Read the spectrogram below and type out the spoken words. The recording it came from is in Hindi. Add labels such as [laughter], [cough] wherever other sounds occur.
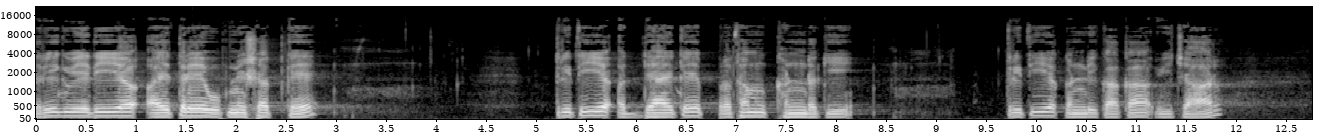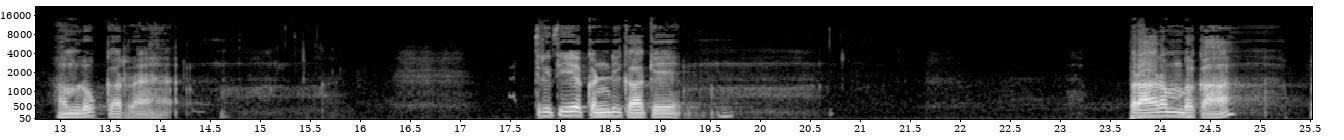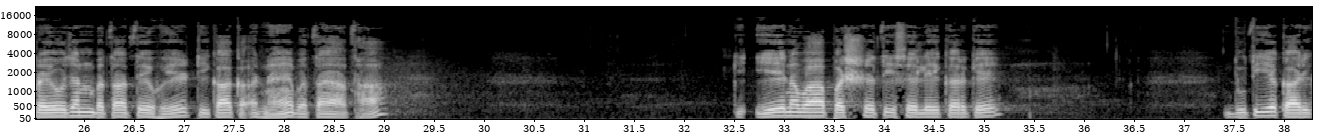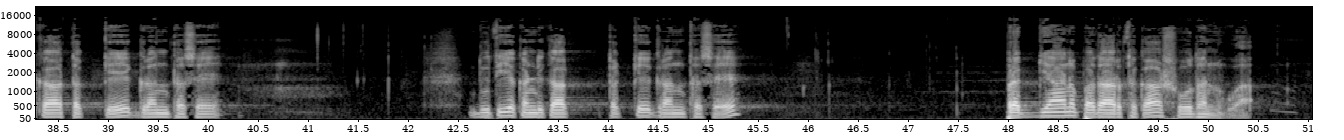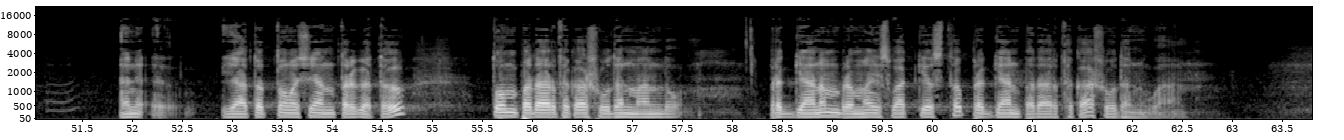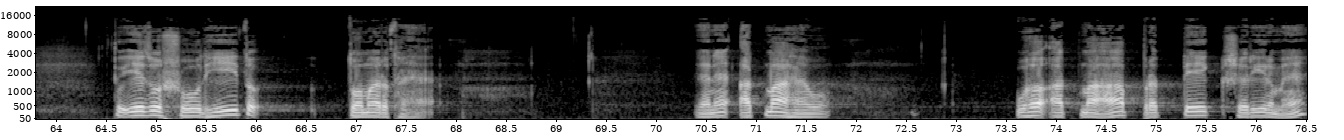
ऋग्वेदीय ऐत्रेय उपनिषद के तृतीय अध्याय के प्रथम खंड की तृतीय कंडिका का विचार हम लोग कर रहे हैं। तृतीय कंडिका के प्रारंभ का प्रयोजन बताते हुए टीका ने बताया था। कि ये नवा पश्यति से लेकर के द्वितीय कारिका तक के ग्रंथ से, द्वितीय कंडिका तक के ग्रंथ से प्रज्ञान पदार्थ का शोधन हुआ। या तत्वमसी अंतर्गत तुम पदार्थ का शोधन मान लो। प्रज्ञानम ब्रह्म इस वाक्यस्थ प्रज्ञान पदार्थ का शोधन हुआ। तो ये जो शोधित त्वमर्थ है, यानी आत्मा है वो, वह आत्मा प्रत्येक शरीर में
